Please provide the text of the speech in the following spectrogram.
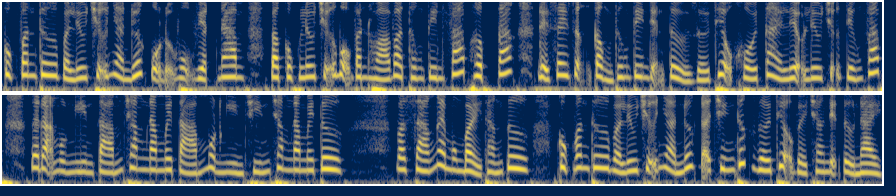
Cục Văn thư và Lưu trữ Nhà nước Bộ Nội vụ Việt Nam và Cục Lưu trữ Bộ Văn hóa và Thông tin Pháp hợp tác để xây dựng cổng thông tin điện tử giới thiệu khối tài liệu lưu trữ tiếng Pháp giai đoạn 1858-1954. Và sáng ngày 7 tháng 4, Cục Văn thư và Lưu trữ Nhà nước đã chính thức giới thiệu về trang điện tử này.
